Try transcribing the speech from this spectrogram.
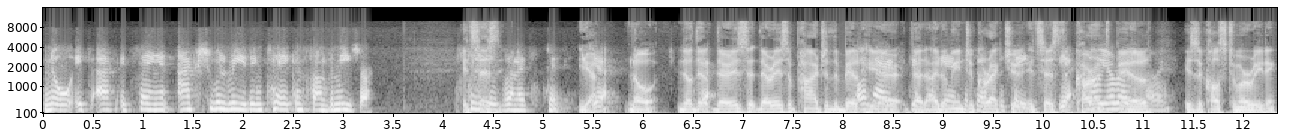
No, it's it's saying an actual reading taken from the meter. It See says- when it's ta- Yeah. No, no, there, there is a, there is a part of the bill Oh, here that. I don't mean to correct you. it says Yeah. the current right, bill is a customer reading.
